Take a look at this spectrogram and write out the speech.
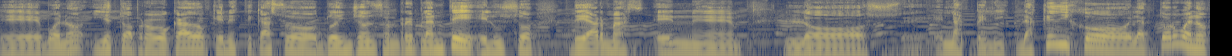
Eh, bueno, y esto ha provocado que en este caso Dwayne Johnson replantee el uso de armas en, eh, los, en las películas. ¿Qué dijo el actor? Bueno,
